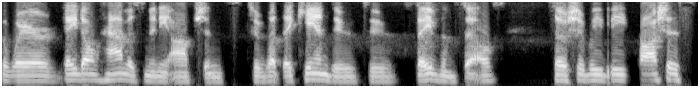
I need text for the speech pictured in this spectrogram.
to where they don't have as many options to what they can do to save themselves. So should we be cautious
